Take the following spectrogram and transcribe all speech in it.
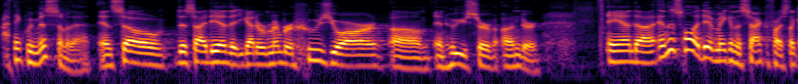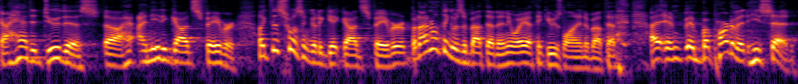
I think we miss some of that. And so, this idea that you got to remember whose you are um, and who you serve under. And, uh, and this whole idea of making the sacrifice, like I had to do this, uh, I needed God's favor. Like this wasn't going to get God's favor, but I don't think it was about that anyway. I think he was lying about that. I, and, and, but part of it, he said,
